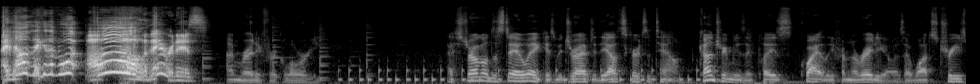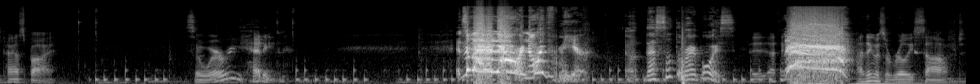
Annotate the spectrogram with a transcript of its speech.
I don't think of the voice. Oh, there it is. I'm ready for glory. I struggle to stay awake as we drive to the outskirts of town. Country music plays quietly from the radio as I watch trees pass by. So where are we heading? It's about an hour north from here. Uh, that's not the right voice. I I think I think it was a really soft,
